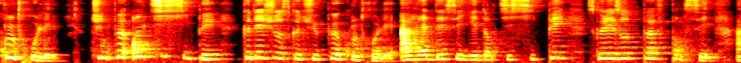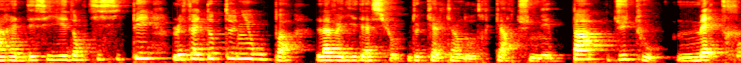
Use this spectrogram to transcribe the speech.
contrôler Tu ne peux anticiper que des choses que tu peux contrôler. Arrête d'essayer d'anticiper ce que les autres peuvent penser. Arrête d'essayer d'anticiper le fait d'obtenir ou pas la validation de quelqu'un d'autre, car tu n'es pas du tout maître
